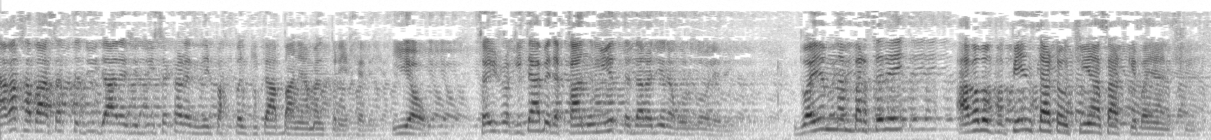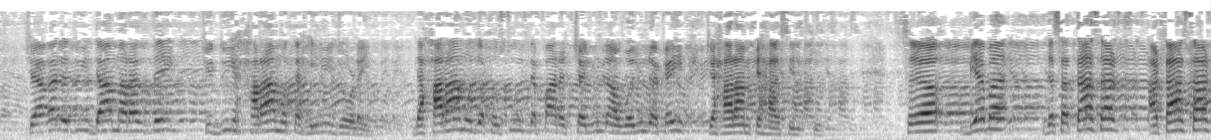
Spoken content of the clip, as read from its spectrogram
هغه خباست ته دوی دار چې دوی سکړه د په خپل کتاب باندې عمل پرې خلې یو صحیح شو کتاب د قانونیت د درجه نه غورځولې دی دویم نمبر څه دی هغه په 65 او 66 کې بیان شي چې هغه د دوی دا مرض دی چې دوی حرام او تحریمی جوړي د حرام او د حصول لپاره چلونه ولونه کوي چې حرام په حاصل کی بیا به د 67 68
